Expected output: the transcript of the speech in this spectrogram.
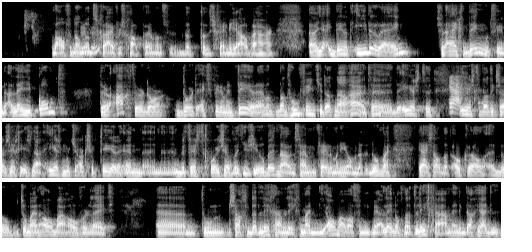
Behalve dan dat schrijverschap, hè, want dat, dat is geniaal bij haar. Eh, ja, ik denk dat iedereen zijn eigen ding moet vinden. Alleen je komt erachter door, door te experimenteren. Hè? Want, want hoe vind je dat nou uit? Hè? De eerste, Ja. eerste wat ik zou zeggen is, nou, eerst moet je accepteren en, en, en bevestigen voor jezelf dat je ziel bent. Nou, er zijn vele manieren om dat te doen, maar jij zal dat ook wel. Ik bedoel, toen mijn oma overleed, ehm, toen zag ik dat lichaam liggen, maar die oma was er niet meer, alleen nog dat lichaam. En ik dacht, ja, die,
